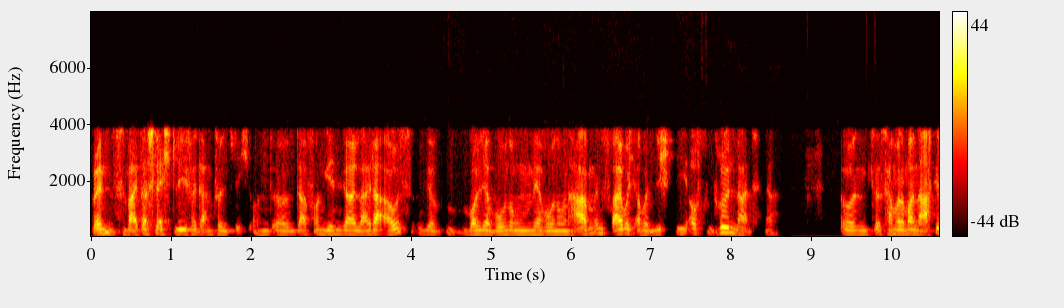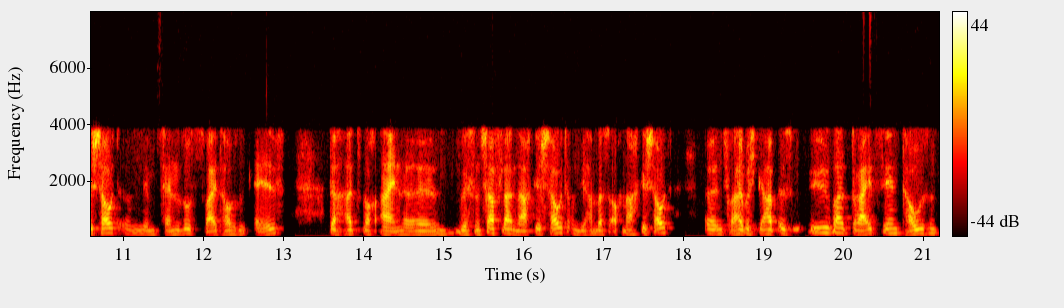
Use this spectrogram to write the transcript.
wenn es weiter schlecht liefe dann künftig. Und äh, davon gehen wir leider aus. Wir wollen ja Wohnungen, mehr Wohnungen haben in Freiburg, aber nicht die auf Grönland. Ja. Und das haben wir nochmal nachgeschaut in dem Zensus 2011 da hat noch ein äh, Wissenschaftler nachgeschaut und wir haben das auch nachgeschaut. Äh, in Freiburg gab es über 13.000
